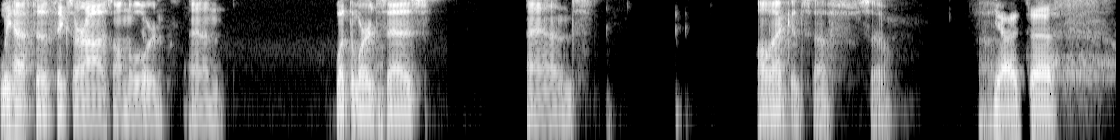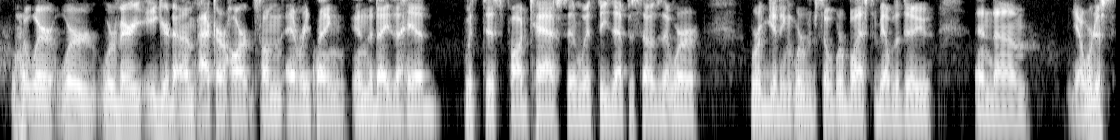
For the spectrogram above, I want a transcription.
we have to fix our eyes on the Lord and what the Word says, and all that good stuff. So, uh, Yeah, it's uh we're we're we're very eager to unpack our hearts on everything in the days ahead with this podcast and with these episodes that we're we're getting we're so we're blessed to be able to do and um yeah we're just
